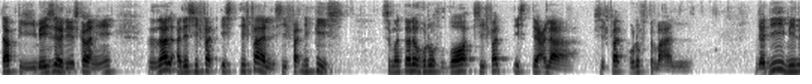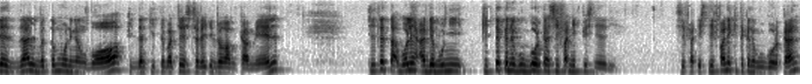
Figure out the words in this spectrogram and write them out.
Tapi beza dia sekarang ni. Zal ada sifat istifal. Sifat nipis. Sementara huruf dha sifat isti'la. Sifat huruf tebal. Jadi bila zal bertemu dengan dha dan kita baca secara idgham kamil, kita tak boleh ada bunyi kita kena gugurkan sifat nipis ni tadi. Sifat istifal ni kita kena gugurkan,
